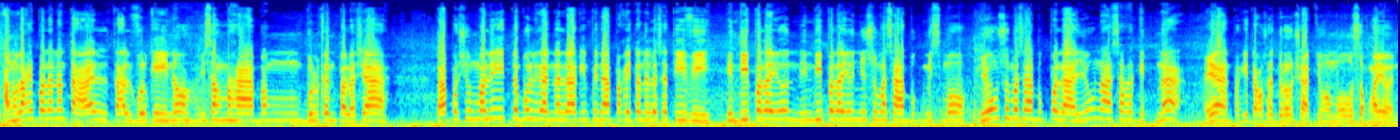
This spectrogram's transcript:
Ang laki pala ng Taal, Taal Volcano, isang mahabang bulkan pala siya. Tapos yung maliit na bulkan na laging pinapakita nila sa TV, hindi pala yun, hindi pala yun yung sumasabog mismo. Yung sumasabog pala, yung nasa gitna. Ayan, pakita ko sa drone shot yung umuusok ngayon.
